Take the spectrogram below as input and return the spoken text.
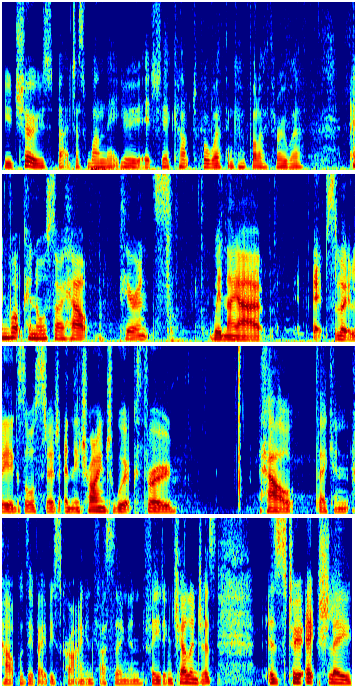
you choose, but just one that you actually are comfortable with and can follow through with. And what can also help parents when they are absolutely exhausted and they're trying to work through how they can help with their babies crying and fussing and feeding challenges is to actually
